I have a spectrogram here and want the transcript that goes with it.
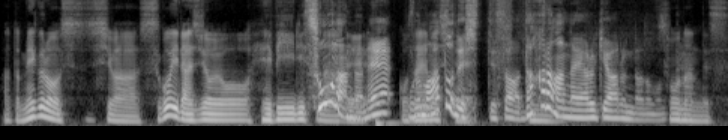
あと、目黒氏はすごいラジオヘビーリスナーでそうなんだね。俺も後で知ってさ、だからあんなやる気あるんだと思って。そうなんです。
